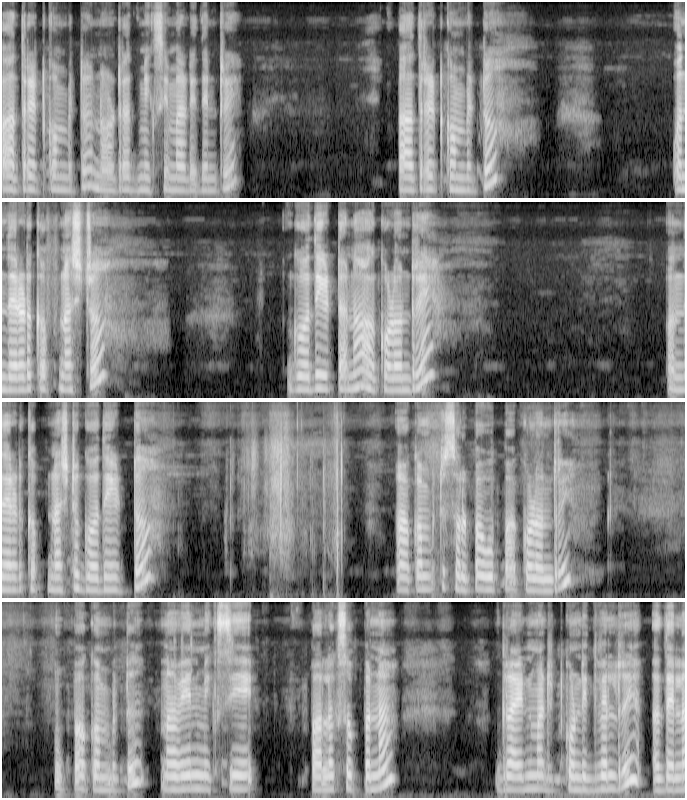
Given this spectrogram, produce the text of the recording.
ಪಾತ್ರೆ ಇಟ್ಕೊಂಬಿಟ್ಟು, ನೋಡ್ರಿ ಅದು ಮಿಕ್ಸಿ ಮಾಡಿದ್ದೀನಿ ರೀ. ಪಾತ್ರೆ ಇಟ್ಕೊಂಬಿಟ್ಟು ಒಂದೆರಡು ಕಪ್ನಷ್ಟು ಗೋಧಿ ಹಿಟ್ಟನ್ನು ಹಾಕೊಳ್ಳೋಣ್ರಿ ಒಂದೆರಡು ಕಪ್ನಷ್ಟು ಗೋಧಿ ಹಿಟ್ಟು ಹಾಕೊಂಬಿಟ್ಟು ಸ್ವಲ್ಪ ಉಪ್ಪು ಹಾಕ್ಕೊಳ್ಳೋಣ್ರಿ ಉಪ್ಪು ಹಾಕೊಂಬಿಟ್ಟು ನಾವೇನು ಮಿಕ್ಸಿ ಪಾಲಕ್ ಸೊಪ್ಪನ್ನು ಗ್ರೈಂಡ್ ಮಾಡಿ ಇಟ್ಕೊಂಡಿದ್ವಲ್ಲ ರೀ ಅದೆಲ್ಲ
